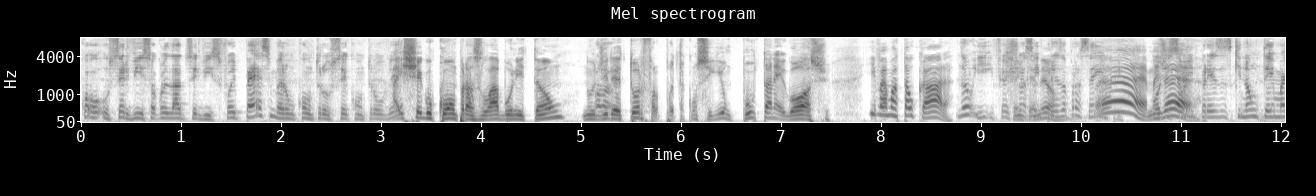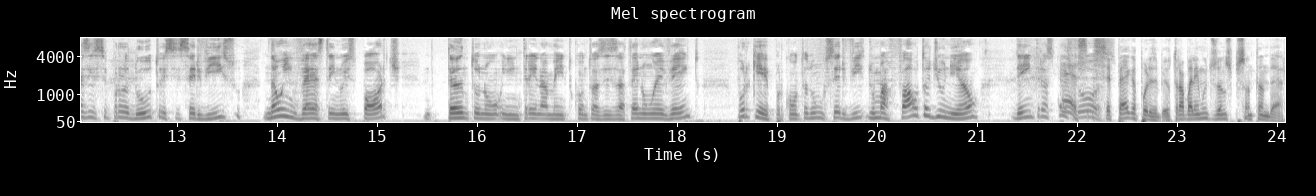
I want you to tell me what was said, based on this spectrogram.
O, o serviço, a qualidade do serviço foi péssima, era um Ctrl-C, Ctrl-V. Aí chega o compras lá bonitão, no diretor, fala, puta, consegui um puta negócio. E vai matar o cara. Não, e fechou essa empresa para sempre. É, mas Hoje é. são empresas que não têm mais esse produto, esse serviço, não investem no esporte, tanto no- em treinamento quanto às vezes até num evento. Por quê? Por conta de um serviço, de uma falta de união dentre as É, pessoas. você pega, por exemplo, eu trabalhei muitos anos pro Santander,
